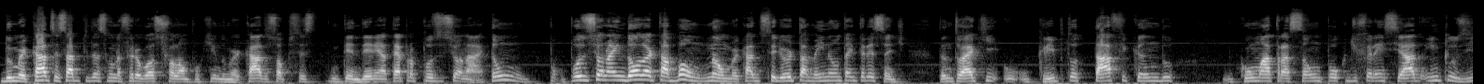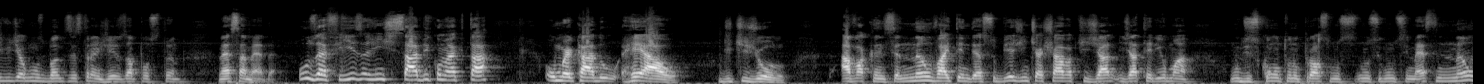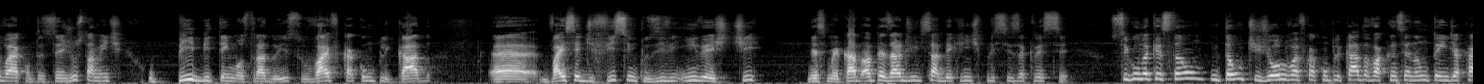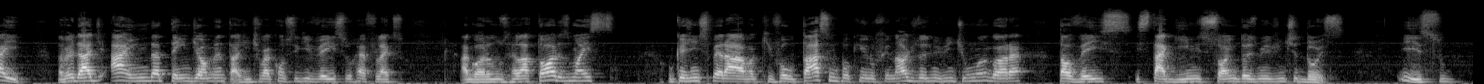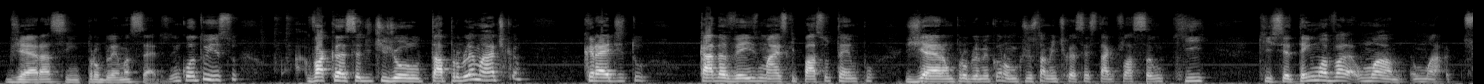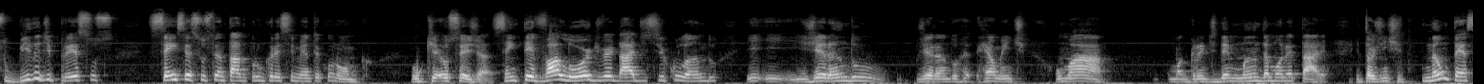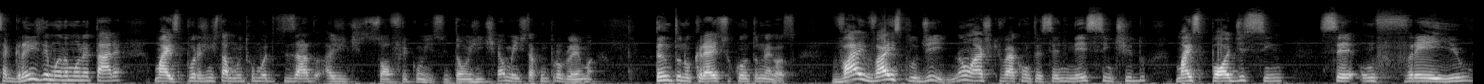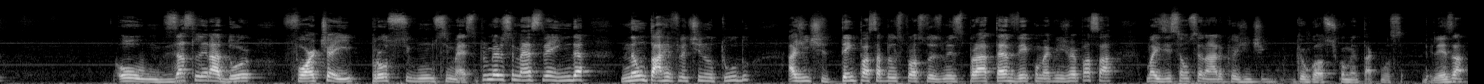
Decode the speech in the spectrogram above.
do mercado. Você sabe que na segunda-feira eu gosto de falar um pouquinho do mercado, só para vocês entenderem, até para posicionar. Então, posicionar em dólar tá bom? Não, o mercado exterior também não tá interessante. Tanto é que o, o cripto tá ficando com uma atração um pouco diferenciada, inclusive de alguns bancos estrangeiros apostando nessa meta. Os FIs a gente sabe como é que tá o mercado real de tijolo, a vacância não vai tender a subir. A gente achava que já, já teria uma, um desconto no próximo no segundo semestre, não vai acontecer. Justamente o PIB tem mostrado isso, vai ficar complicado, é, vai ser difícil, inclusive, investir nesse mercado, apesar de a gente saber que a gente precisa crescer. Segunda questão, então o tijolo vai ficar complicado, a vacância não tende a cair. Na verdade, ainda tende a aumentar. A gente vai conseguir ver isso reflexo agora nos relatórios, mas o que a gente esperava que voltasse um pouquinho no final de 2021, agora talvez estagne só em 2022. E isso gera assim problemas sérios. Enquanto isso, vacância de tijolo está problemática, crédito cada vez mais que passa o tempo gera um problema econômico justamente com essa estagflação que que você tem uma, uma, uma subida de preços sem ser sustentado por um crescimento econômico. O que, ou seja, sem ter valor de verdade circulando e, e, e gerando, gerando realmente uma, uma grande demanda monetária. Então a gente não tem essa grande demanda monetária, mas por a gente estar tá muito comoditizado, a gente sofre com isso. Então a gente realmente está com um problema, tanto no crédito quanto no negócio. Vai, vai explodir? Não acho que vai acontecer nesse sentido, mas pode sim ser um freio ou um desacelerador forte aí pro segundo semestre. O primeiro semestre ainda não está refletindo tudo, a gente tem que passar pelos próximos dois meses para até ver como é que a gente vai passar. Mas isso é um cenário que, a gente, que eu gosto de comentar com você, beleza?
